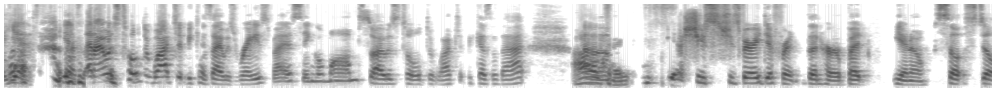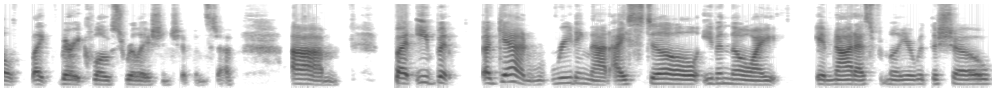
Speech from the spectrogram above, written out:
yes, yes, and I was told to watch it because I was raised by a single mom, so I was told to watch it because of that. Oh, okay. Um, yeah, she's she's very different than her, but you know, still still like very close relationship and stuff. Um, but but again, reading that, I still, even though I am not as familiar with the show,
